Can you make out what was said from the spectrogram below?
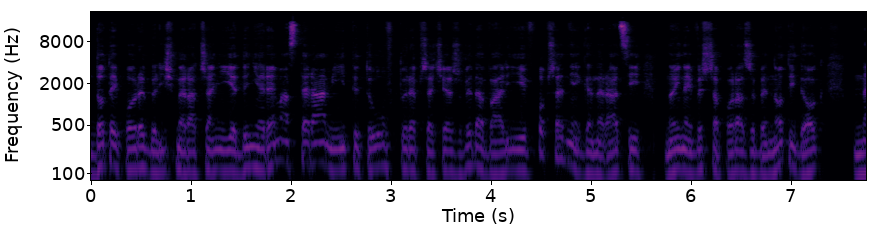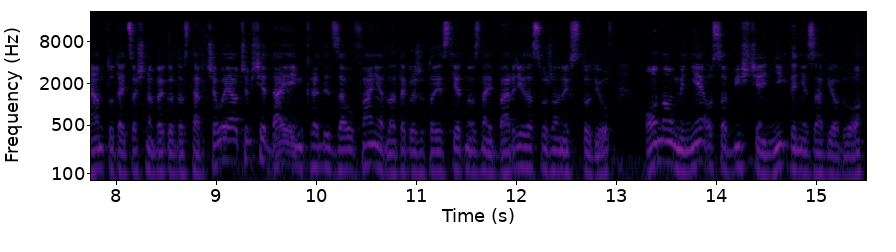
do tej pory byliśmy raczeni jedynie remasterami tytułów, które przecież wydawali w poprzedniej generacji. No i najwyższa pora, żeby Naughty Dog nam tutaj coś nowego dostarczyło. Ja oczywiście daję im kredyt zaufania, dlatego że to jest jedno z najbardziej zasłużonych studiów. Ono mnie osobiście nigdy nie zawiodło.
